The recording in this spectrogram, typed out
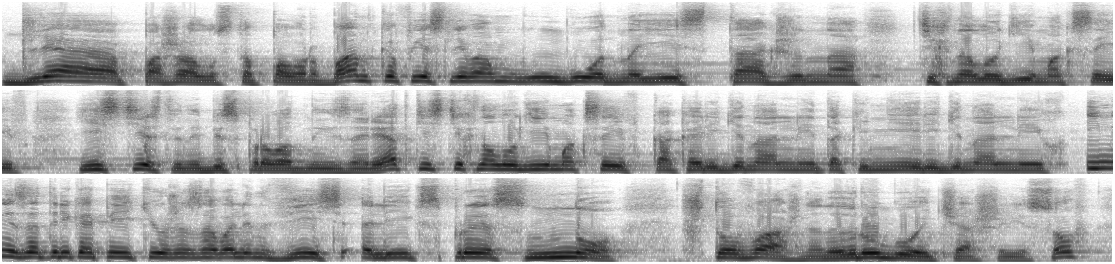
для, пожалуйста, пауэрбанков, если вам угодно, есть также на технологии MagSafe. Естественно, беспроводные зарядки с технологией MagSafe, как оригинальные, так и неоригинальные. Ими за 3 копейки уже завален весь AliExpress, но, что важно, на другой чаше весов –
